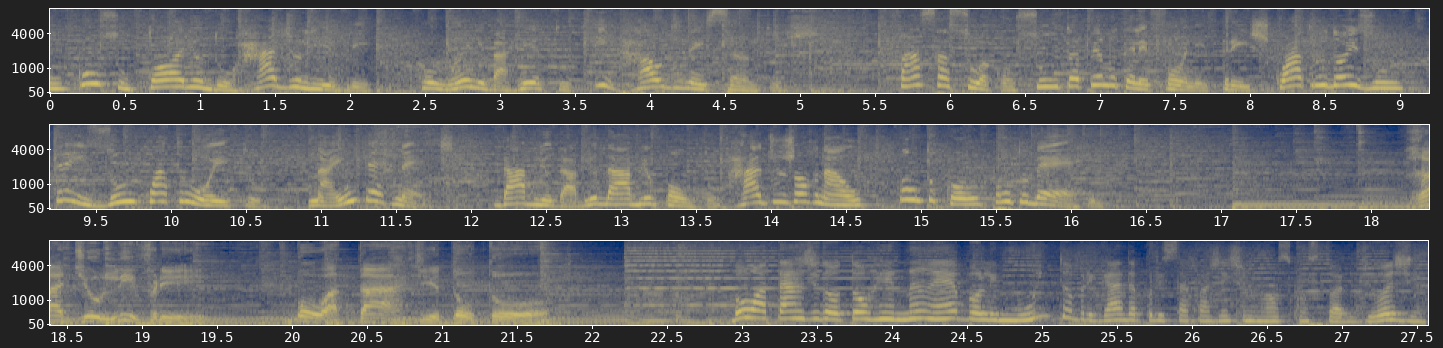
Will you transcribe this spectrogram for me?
O consultório do Rádio Livre, com Anne Barreto e Raudney Santos. Faça a sua consulta pelo telefone 3421 3148. Na internet www.radiojornal.com.br. Rádio Livre. Boa tarde, doutor. Boa tarde, doutor Renan Eboli. Muito obrigada por estar com a gente no nosso consultório de hoje.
